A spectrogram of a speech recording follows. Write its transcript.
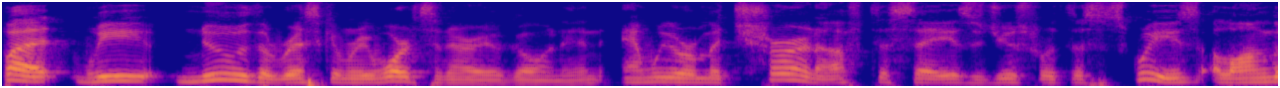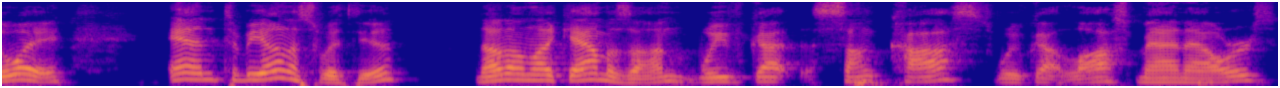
but we knew the risk and reward scenario going in, and we were mature enough to say, is the juice worth the squeeze along the way? And to be honest with you, not unlike Amazon, we've got sunk costs, we've got lost man hours,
